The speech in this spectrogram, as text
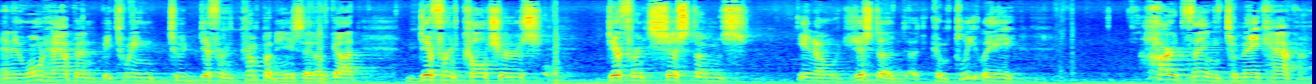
And it won't happen between two different companies that have got different cultures, different systems, you know, just a, a completely hard thing to make happen.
